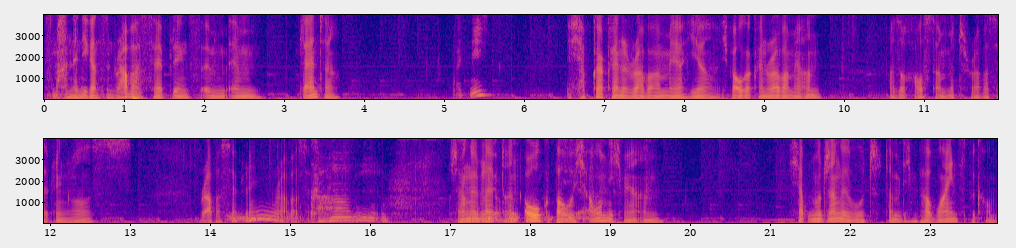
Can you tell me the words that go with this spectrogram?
Was machen denn die ganzen Rubber Saplings im, im Planter? Weiß nicht. Ich habe gar keine Rubber mehr hier. Ich baue gar keinen Rubber mehr an. Also raus damit. Rubber Sapling raus. Rubber Sapling, Rubber Sapling. Kabel. uff. Jungle bleibt drin. Oak baue ich auch nicht mehr an. Ich habe nur Jungle Wood, damit ich ein paar Wines bekomme.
